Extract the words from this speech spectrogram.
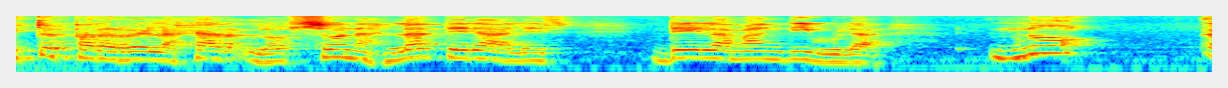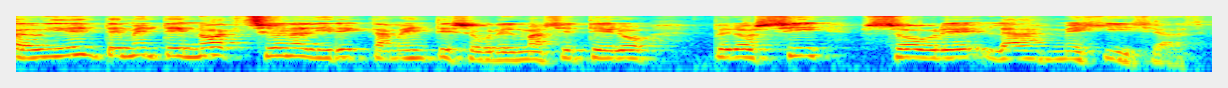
Esto es para relajar las zonas laterales de la mandíbula. No, evidentemente no acciona directamente sobre el macetero, pero sí sobre las mejillas.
